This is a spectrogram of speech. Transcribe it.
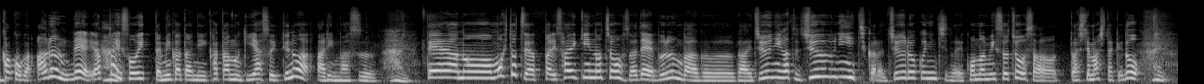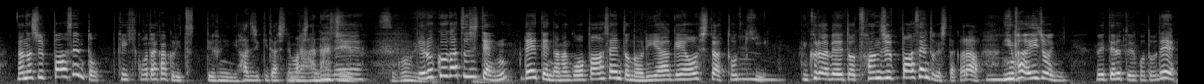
過去があるんでやっぱりそういった見方に傾きやすいっていうのはあります。はい、であのもう一つやっぱり最近の調査でブルームバーグが12月12日から16日のエコノミスト調査を出してましたけど、はい、70%景気後退確率っていうふうにはじき出してましたよね。で6月時点0.75%の利上げをした時に比べると30%でしたから2倍以上に増えてるということで、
